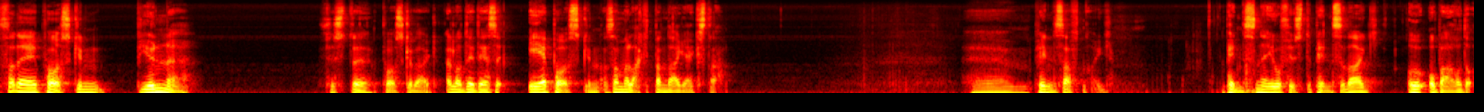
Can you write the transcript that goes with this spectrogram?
fordi påsken begynner første påskedag. Eller det er det som er påsken, og så har vi lagt på en dag ekstra. Eh, pinseaften òg. Pinsen er jo første pinsedag, og, og bare da.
